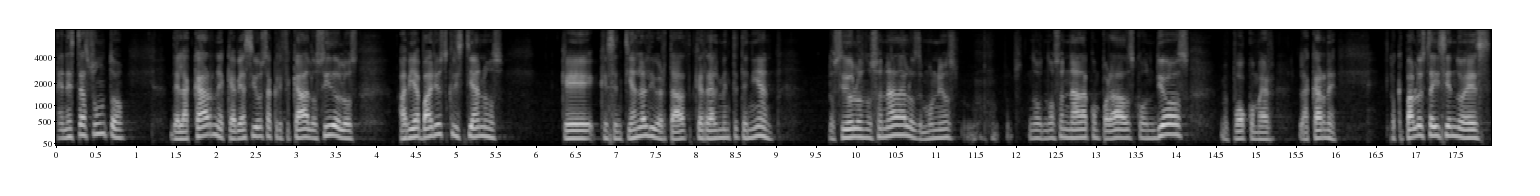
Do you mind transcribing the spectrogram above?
en este asunto de la carne que había sido sacrificada a los ídolos, había varios cristianos que, sentían la libertad que realmente tenían. Los ídolos no son nada, los demonios no, son nada comparados con Dios, me puedo comer la carne. Lo que Pablo está diciendo es,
